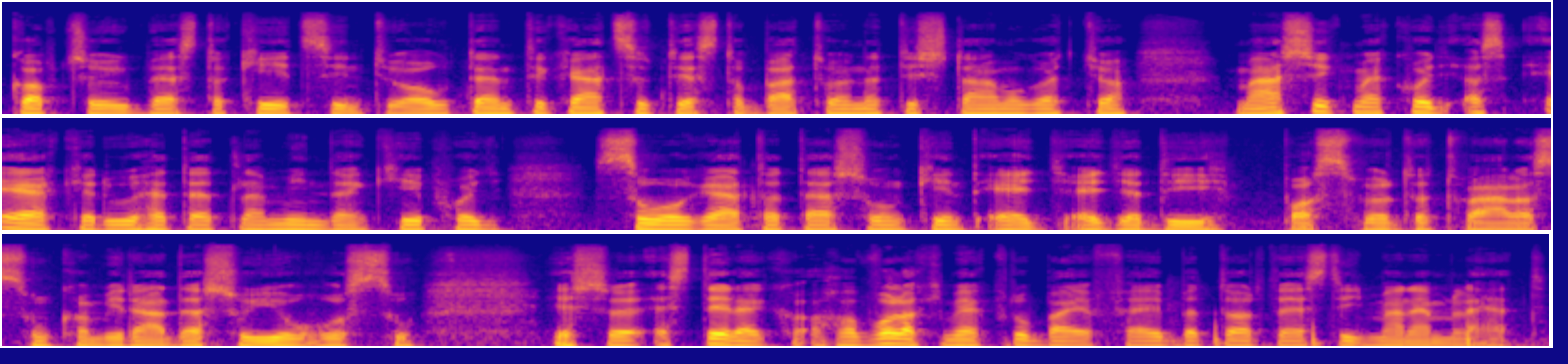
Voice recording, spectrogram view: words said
kapcsoljuk be ezt a kétszintű autentikációt, ezt a Battle.net is támogatja. Másik meg, hogy az elkerülhetetlen mindenképp, hogy szolgáltatásonként egy egyedi passwordot válasszunk, ami ráadásul jó hosszú. És ez tényleg, ha valaki megpróbálja fejbe tartani, ezt így már nem lehet.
